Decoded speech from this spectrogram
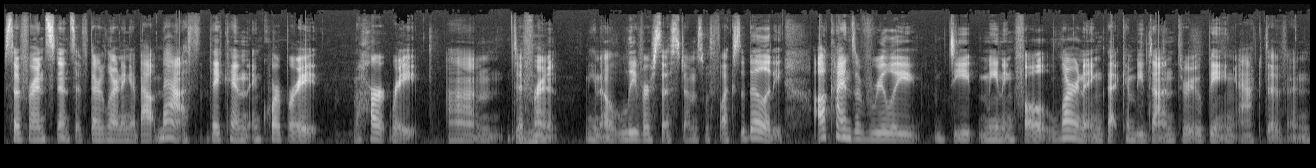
So, for instance, if they're learning about math, they can incorporate heart rate, um, different. You know, lever systems with flexibility, all kinds of really deep, meaningful learning that can be done through being active and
